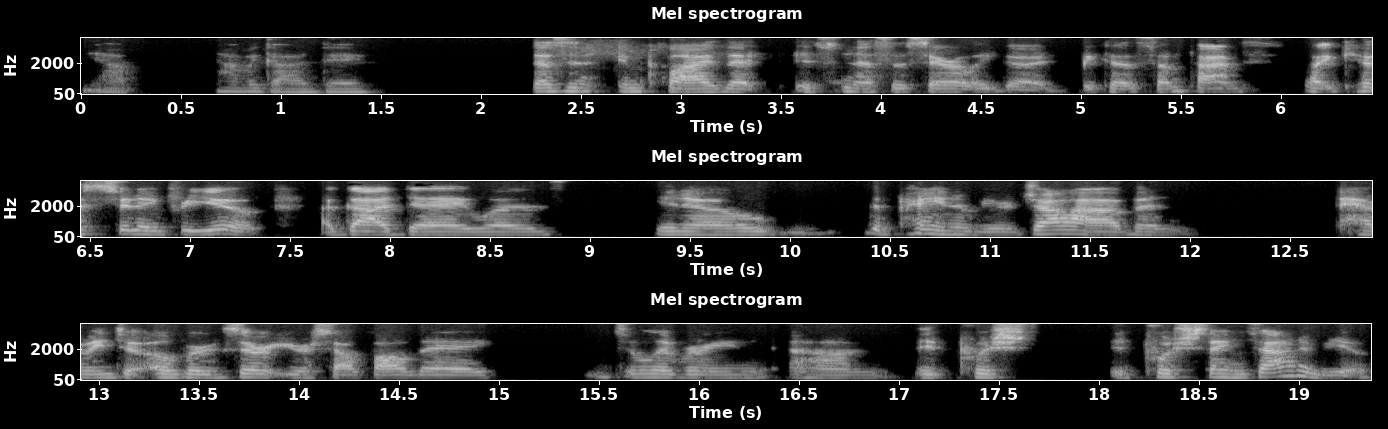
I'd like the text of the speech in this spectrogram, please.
Yeah, have a God Day. Doesn't imply that it's necessarily good because sometimes, like yesterday for you, a God Day was you know, the pain of your job and having to overexert yourself all day delivering um, it pushed it pushed things out of you.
